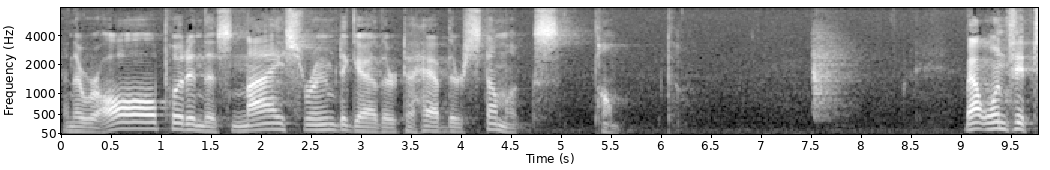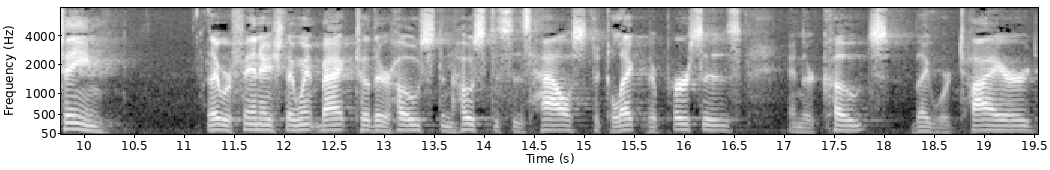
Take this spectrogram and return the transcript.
and they were all put in this nice room together to have their stomachs pumped. About 1:15 they were finished. They went back to their host and hostess's house to collect their purses and their coats. They were tired.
